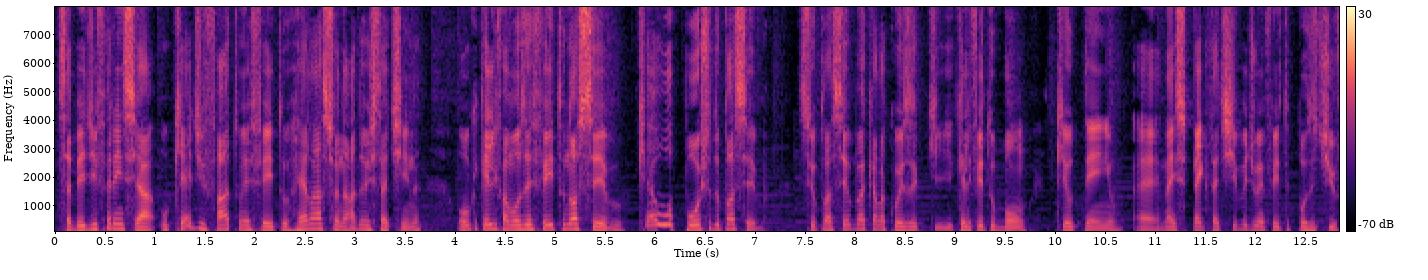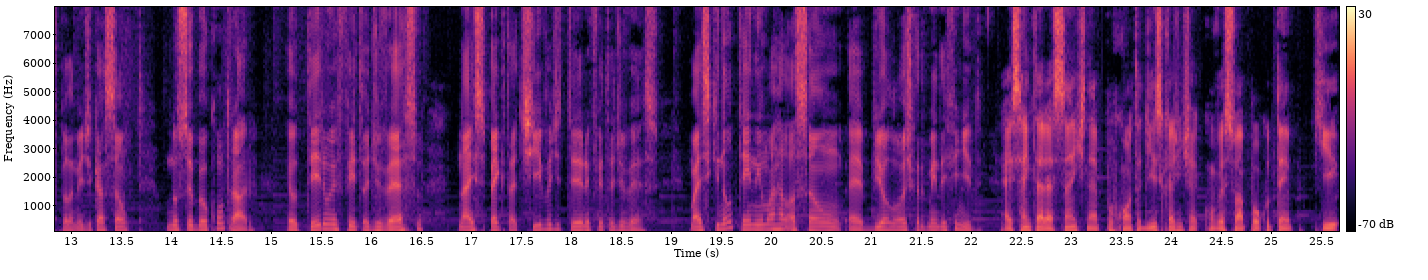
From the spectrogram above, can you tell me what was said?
saber diferenciar o que é de fato um efeito relacionado à estatina ou é aquele famoso efeito nocebo, que é o oposto do placebo. Se o placebo é aquela coisa que aquele efeito bom que eu tenho é, na expectativa de um efeito positivo pela medicação, o nocebo é o contrário. É eu ter um efeito adverso na expectativa de ter um efeito adverso, mas que não tem nenhuma relação é, biológica bem definida. É, Isso é interessante, né? Por conta disso que a gente conversou há pouco tempo. Que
